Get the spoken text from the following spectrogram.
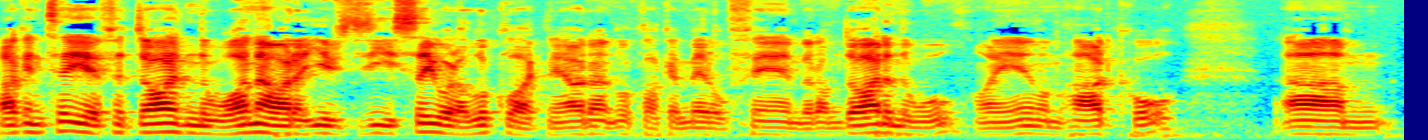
I can tell you, if it died in the wool, no, I don't. You, you see what I look like now. I don't look like a metal fan, but I'm dyed in the wool. I am. I'm hardcore. Um,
